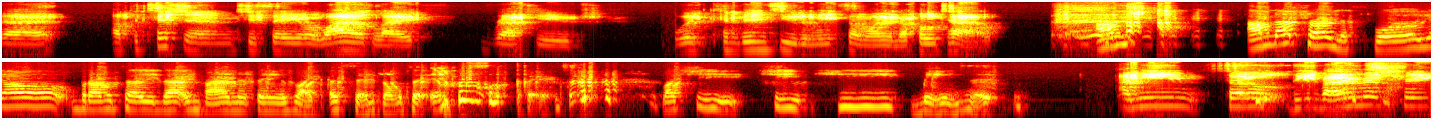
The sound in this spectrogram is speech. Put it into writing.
that a petition to save a wildlife refuge would convince you to meet someone in a hotel? I'm I'm not trying to spoil y'all, but I'm gonna tell you that environment thing is like essential to Emma's character. like she she she means it. I mean, so the environment thing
